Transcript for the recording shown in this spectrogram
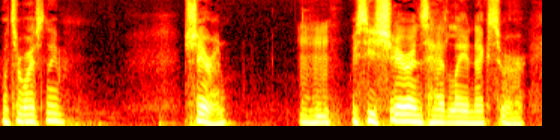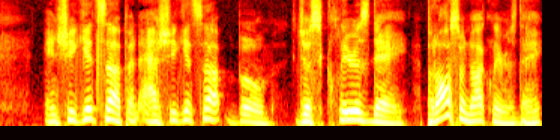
what's her wife's name? Sharon. hmm We see Sharon's head laying next to her, and she gets up, and as she gets up, boom, just clear as day, but also not clear as day,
